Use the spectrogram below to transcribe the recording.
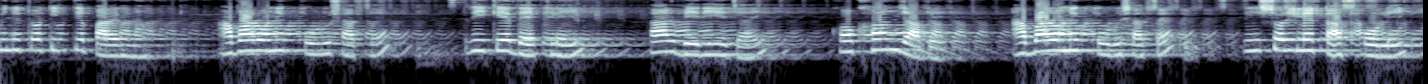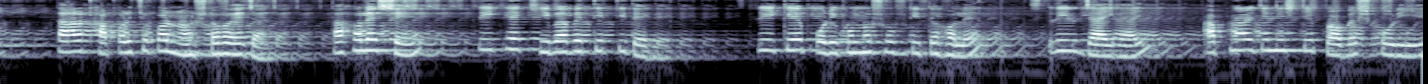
মিনিটও টিকতে পারেন না। আবার অনেক পুরুষ আছে, স্ত্রীকে দেখলেই তার বেরিয়ে যায়, কখন যাবে? আবার অনেক পুরুষ আছে, স্ত্রীর শরীরে টাচ করলেই তার খাপড় চোপড় নষ্ট হয়ে যায়। তাহলে সে স্ত্রীকে কীভাবে তৃপ্তি দেবে? স্ত্রীকে পরিপূর্ণ সুখ দিতে হলে স্ত্রীর জায়গায় আপনার জিনিসটি প্রবেশ করিয়ে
